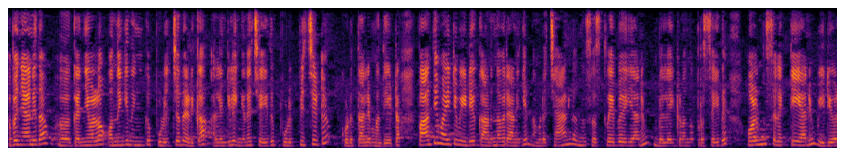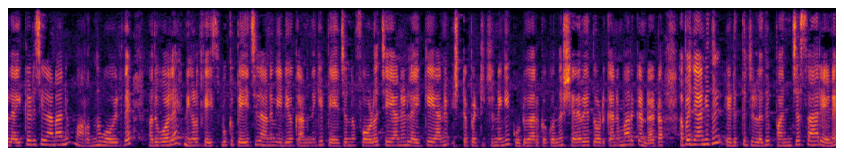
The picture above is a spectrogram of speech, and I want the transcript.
അപ്പം ഞാനിതാ കഞ്ഞിവെള്ളം ഒന്നെങ്കിൽ നിങ്ങൾക്ക് പുളിച്ചതെടുക്കാം അല്ലെങ്കിൽ ഇങ്ങനെ ചെയ്ത് പുളിപ്പിച്ചിട്ട് കൊടുത്താലും മതി കേട്ടോ. അപ്പൊ ആദ്യമായിട്ട് വീഡിയോ കാണുന്നവരാണെങ്കിൽ നമ്മുടെ ചാനൽ ഒന്ന് സബ്സ്ക്രൈബ് ചെയ്യാനും ബെല്ലൈക്കൺ ഒന്ന് പ്രസ് ചെയ്ത് ഓൾന്ന് സെലക്ട് ചെയ്യാനും വീഡിയോ ലൈക്ക് അടിച്ച് കാണാനും മറന്നു പോകരുത്. അതുപോലെ നിങ്ങൾ ഫേസ്ബുക്ക് പേജിലാണ് വീഡിയോ കാണുന്നെങ്കിൽ പേജ് ഒന്ന് ഫോളോ ചെയ്യാനും ലൈക്ക് ചെയ്യാനും ഇഷ്ടപ്പെട്ടിട്ടുണ്ടെങ്കിൽ കൂട്ടുകാർക്കൊക്കെ ഒന്ന് ഷെയർ ചെയ്ത് കൊടുക്കാനും മറക്കണ്ട കേട്ടോ. അപ്പൊ ഞാനിത് എടുത്തിട്ടുള്ളത് പഞ്ചസാരയാണ്.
